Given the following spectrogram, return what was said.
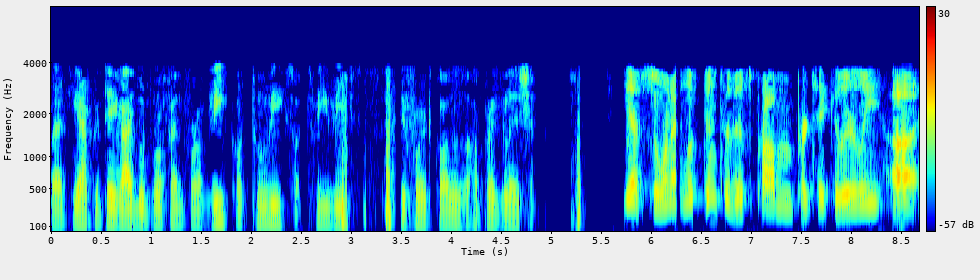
that you have to take ibuprofen for a week or two weeks or three weeks before it causes upregulation. Yes, so when I looked into this problem particularly, uh,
